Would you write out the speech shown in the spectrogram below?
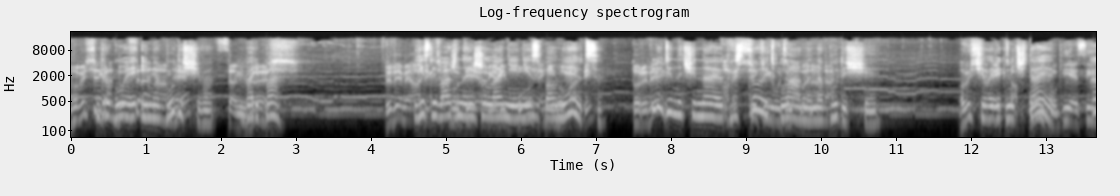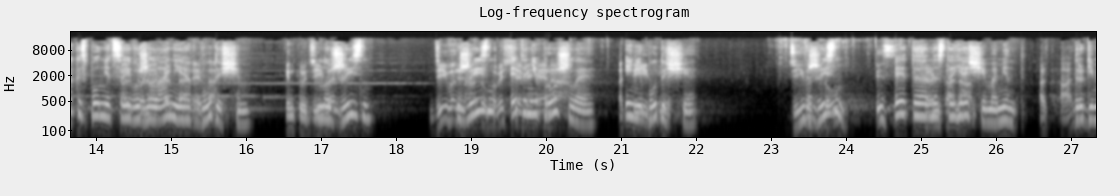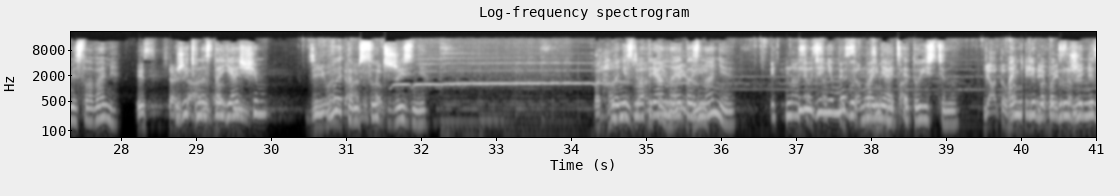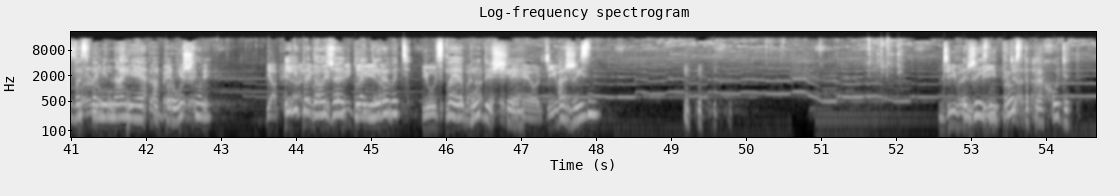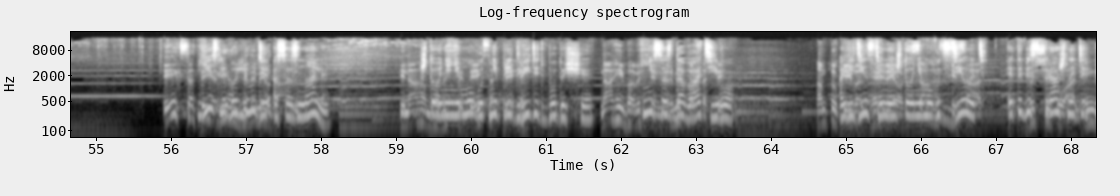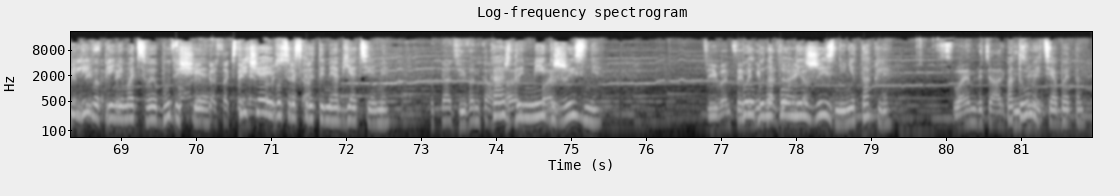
Другое имя будущего — борьба. Если важные желания не исполняются, люди начинают строить планы на будущее. Человек мечтает, как исполнятся его желания в будущем. Но жизнь, жизнь — это не прошлое и не будущее. Жизнь — это настоящий момент. Другими словами, жить в настоящем — в этом суть жизни. Но несмотря на это знание, люди не могут понять эту истину. Они либо погружены в воспоминания о прошлом, или продолжают планировать свое будущее, а жизнь Жизнь просто проходит. Если бы люди осознали, что они не могут ни предвидеть будущее, ни создавать его, а единственное, что они могут сделать, это бесстрашно терпеливо принимать свое будущее, встречая его с раскрытыми объятиями. Каждый миг жизни был бы наполнен жизнью, не так ли? Подумайте об этом.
